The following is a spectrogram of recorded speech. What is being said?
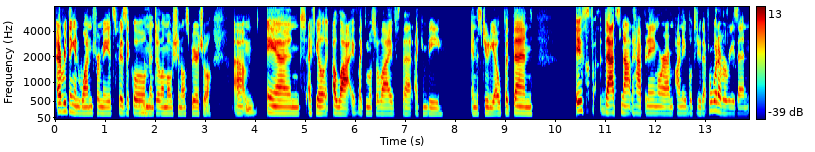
everything in one for me. It's physical, mm-hmm. mental, emotional, spiritual um, and I feel alive, like the most alive that I can be in a studio. But then, if that's not happening or I'm unable to do that for whatever reason,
